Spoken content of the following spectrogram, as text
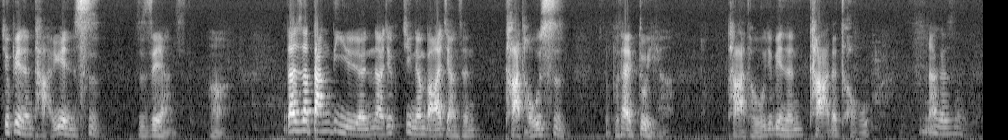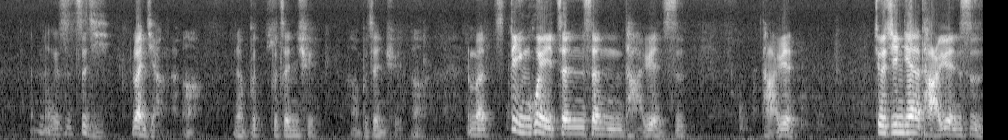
就变成塔院寺，是这样子啊。但是他当地人呢，就竟然把它讲成塔头寺，不太对啊。塔头就变成塔的头，那个是那个是自己乱讲的啊，那不不正确啊，不正确啊。那么定慧真身塔院寺，塔院就是今天的塔院寺，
